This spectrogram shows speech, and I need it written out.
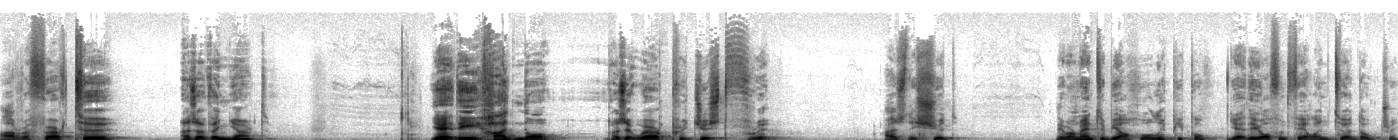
are referred to as a vineyard. Yet they had not, as it were, produced fruit as they should. They were meant to be a holy people, yet they often fell into adultery.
